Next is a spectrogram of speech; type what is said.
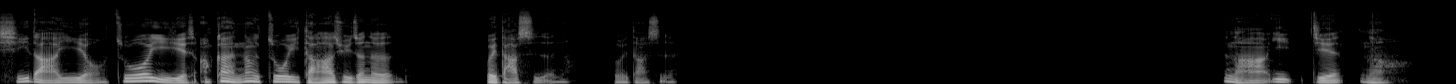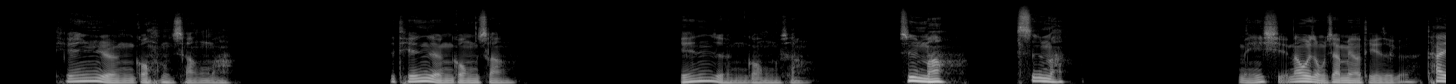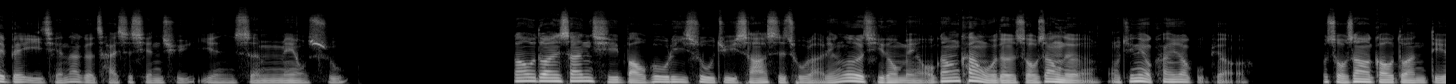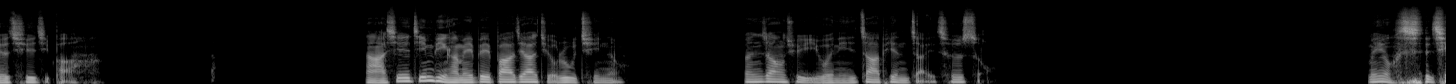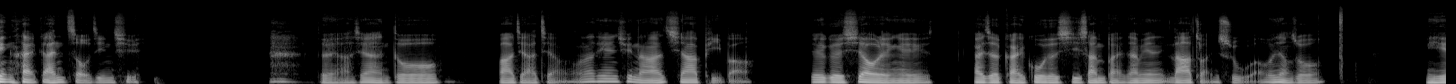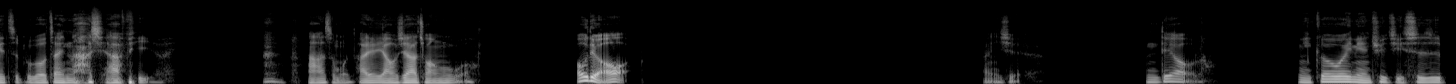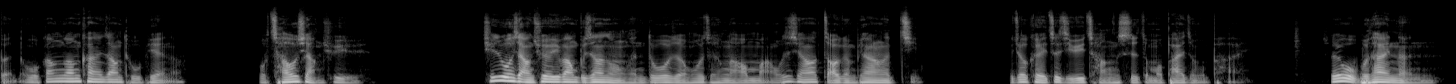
七打一哦，桌椅也是啊，干那个桌椅打下去真的会打死人啊，会打死人。是哪一间？那天人工商吗？是天人工商？天人工商是吗？是吗？没写，那为什么下面要贴这个？台北以前那个才是先驱，眼神没有输。高端三期保护力数据啥时出来？连二期都没有。我刚刚看我的手上的，我今天有看一下股票啊，我手上的高端跌了七几趴。哪些精品还没被八加九入侵呢？穿上去以为你是诈骗仔车手。没有 事情还敢走进去？对啊，现在很多八家将。我那天去拿虾皮吧，有一个笑脸诶，开着改过的 C 三百在那边拉转速啊。我想说，你也只不过在拿虾皮而已，拿什么？还摇下窗户哦，好屌！看一下，关掉了。你各位一年去几次日本？我刚刚看了一张图片呢，我超想去。其实我想去的地方不是那种很多人或者很好马，我是想要找一个很漂亮的景，我就可以自己去尝试怎么拍怎么拍。所以我不太能，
